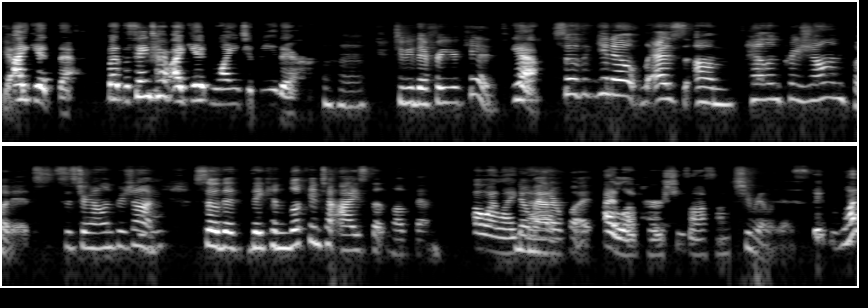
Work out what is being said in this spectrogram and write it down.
Yeah. I get that. But at the same time, I get wanting to be there. hmm To be there for your kid. Yeah. So that you know, as um Helen Prejean put it, Sister Helen Prejean, Mhm. so that they can look into eyes that love them, Oh, I like no that. matter what. I love her. She's awesome. She really is. One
